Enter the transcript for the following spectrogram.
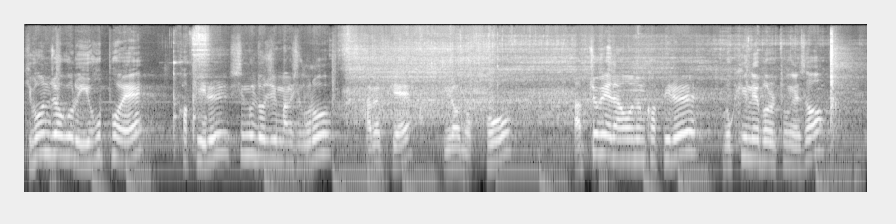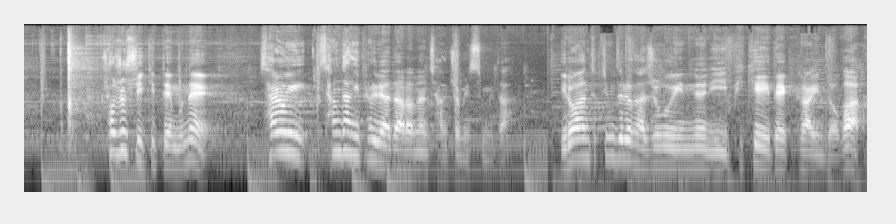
기본적으로 이 호퍼에 커피를 싱글 도징 방식으로 가볍게 밀어놓고 앞쪽에 나오는 커피를 노킹 레버를 통해서 쳐줄 수 있기 때문에 사용이 상당히 편리하다는 장점이 있습니다. 이러한 특징들을 가지고 있는 이 PK100 그라인더가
